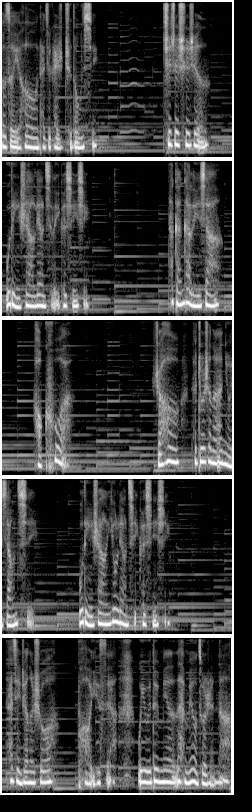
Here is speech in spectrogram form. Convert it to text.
落座以后，他就开始吃东西。吃着吃着，屋顶上亮起了一颗星星。他感慨了一下。好酷啊！然后他桌上的按钮响起，屋顶上又亮起一颗星星。他紧张的说：“不好意思呀，我以为对面还没有坐人呢。”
